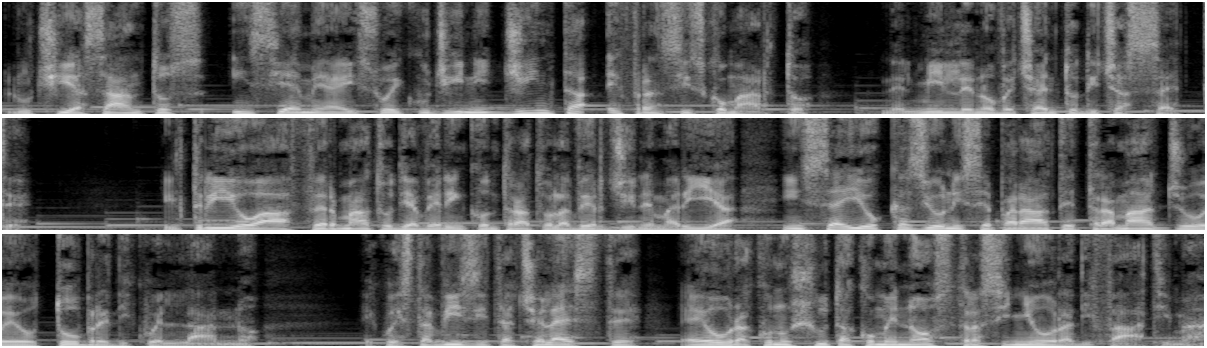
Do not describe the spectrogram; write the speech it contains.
Lucia Santos insieme ai suoi cugini Ginta e Francisco Marto, nel 1917. Il trio ha affermato di aver incontrato la Vergine Maria in sei occasioni separate tra maggio e ottobre di quell'anno, e questa visita celeste è ora conosciuta come Nostra Signora di Fatima.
